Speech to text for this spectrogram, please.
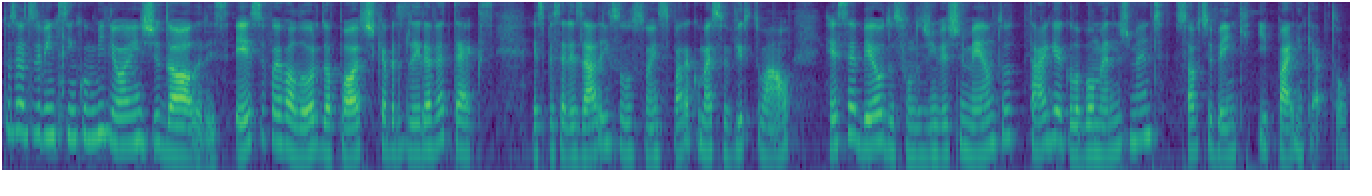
225 milhões de dólares. Esse foi o valor do aporte que a brasileira Vetex, especializada em soluções para comércio virtual, recebeu dos fundos de investimento Tiger Global Management, SoftBank e Pine Capital.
